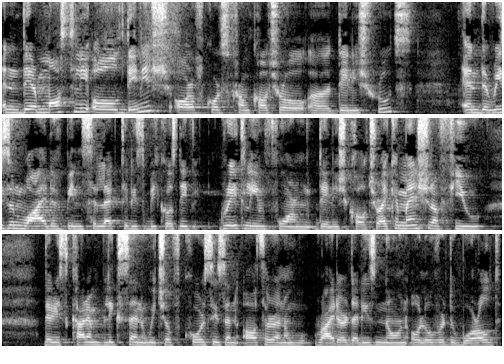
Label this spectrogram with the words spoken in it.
And they're mostly all Danish, or of course from cultural uh, Danish roots. And the reason why they've been selected is because they've greatly informed Danish culture. I can mention a few. There is Karen Blixen, which of course is an author and a writer that is known all over the world.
